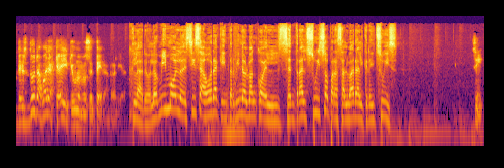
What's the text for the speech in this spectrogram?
de unas varias que hay que uno no se entera en realidad. Claro, lo mismo lo decís ahora que intervino el Banco el Central Suizo para salvar al Credit Suisse. Sí,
